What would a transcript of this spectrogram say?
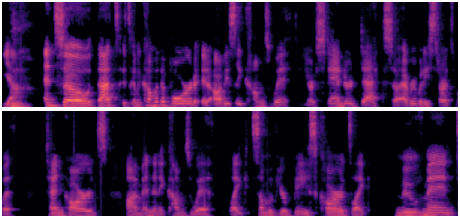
Yeah. And so that's it's going to come with a board. It obviously comes with your standard deck. So everybody starts with 10 cards. Um, and then it comes with like some of your base cards like movement,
